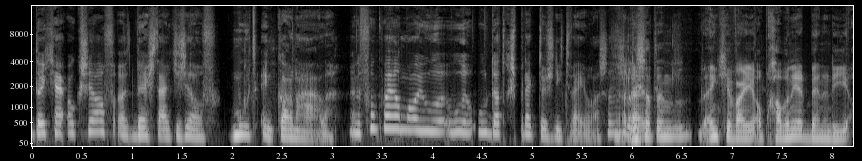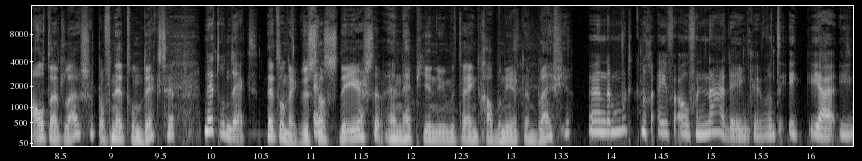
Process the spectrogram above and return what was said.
dat, jij ook zelf het beste uit jezelf moet en kan halen. En dat vond ik wel heel mooi hoe, hoe, hoe dat gesprek tussen die twee was. Dat is dat een eentje waar je op geabonneerd bent en die je altijd luistert of net ontdekt hebt? Net ontdekt. Net ontdekt. Dus dat is de eerste. En heb je nu meteen geabonneerd en blijf je? En daar moet ik nog even over nadenken. Want ik, ja, ik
